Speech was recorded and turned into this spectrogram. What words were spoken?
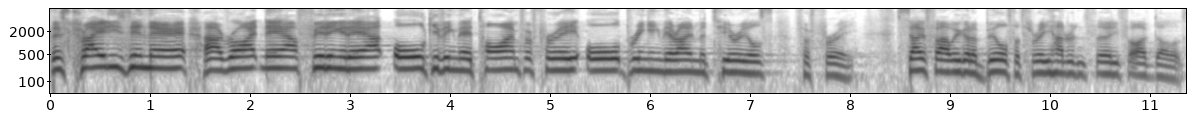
There's tradies in there uh, right now fitting it out, all giving their time for free, all bringing their own materials for free. So far, we've got a bill for $335.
